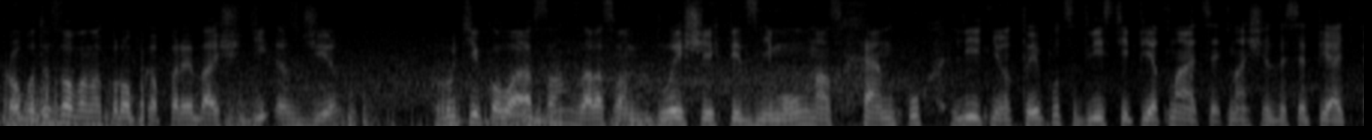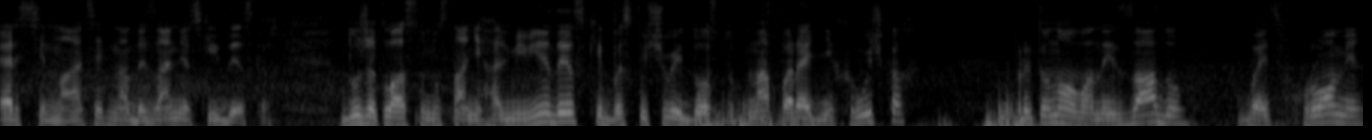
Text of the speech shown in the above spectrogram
роботизована коробка передач DSG, круті колеса. Зараз вам ближче їх підзніму. У нас Хенкук літнього типу. Це 215 на 65 R17 на дизайнерських дисках. В дуже класному стані гальмівні диски, безключовий доступ на передніх ручках, притонований ззаду, весь в хромі.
